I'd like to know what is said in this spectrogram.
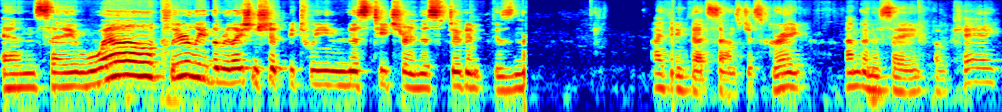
And say, well, clearly the relationship between this teacher and this student is not. I think that sounds just great. I'm going to say, okay.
